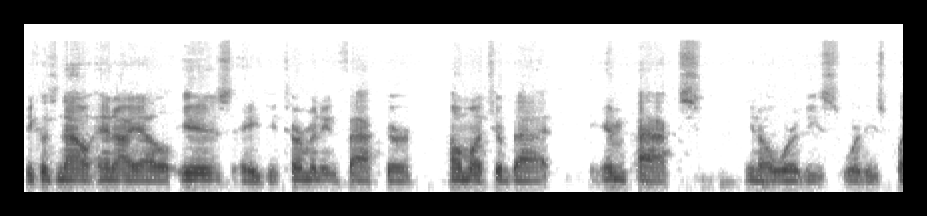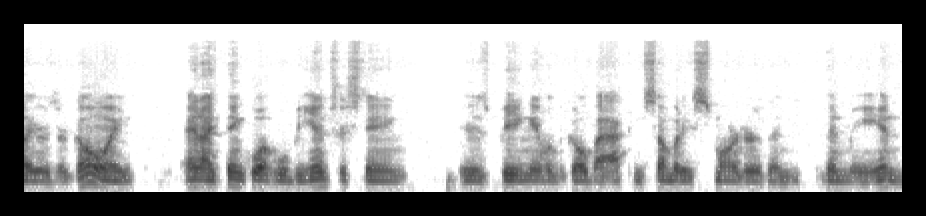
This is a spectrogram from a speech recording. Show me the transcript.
because now NIL is a determining factor. How much of that impacts you know where these where these players are going, and I think what will be interesting is being able to go back and somebody smarter than than me and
